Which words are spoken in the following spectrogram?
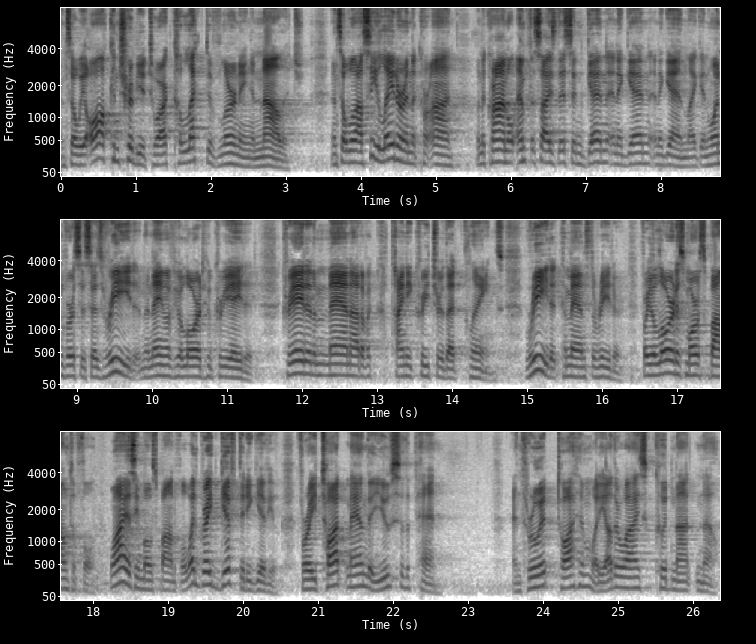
And so we all contribute to our collective learning and knowledge. And so what I'll see later in the Quran, when the Quran will emphasize this again and again and again. Like in one verse it says, Read in the name of your Lord who created. Created a man out of a tiny creature that clings. Read, it commands the reader. For your Lord is most bountiful. Why is he most bountiful? What great gift did he give you? For he taught man the use of the pen, and through it taught him what he otherwise could not know.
